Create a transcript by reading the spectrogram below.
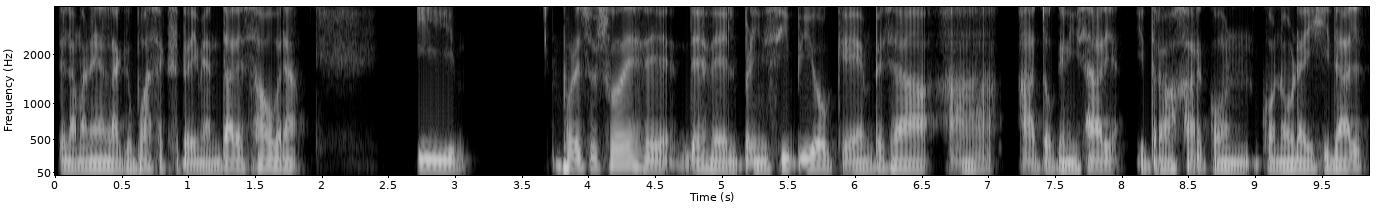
de la manera en la que puedas experimentar esa obra. Y por eso yo desde, desde el principio que empecé a, tokenizar y trabajar con, con obra digital,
